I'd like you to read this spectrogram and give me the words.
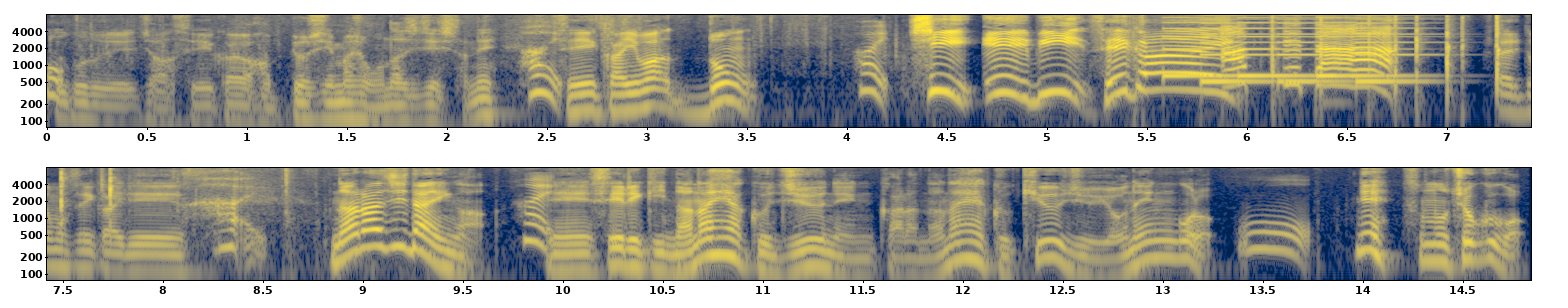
おいうことでじゃあ正解を発表してみましょう。同じでしたね、はい。正解はドン。はい。CAB 正解。合って二人とも正解です。たはい。奈良時代が、はい。えー西暦710年から794年頃。お。おでその直後、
